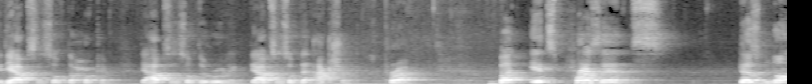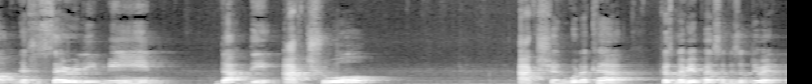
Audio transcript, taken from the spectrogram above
The absence of the hukm, the absence of the ruling, the absence of the action, prayer. But its presence does not necessarily mean that the actual action will occur. Because maybe a person doesn't do it.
